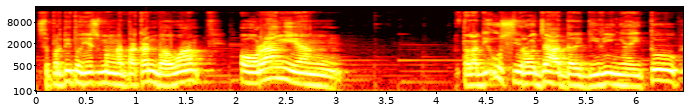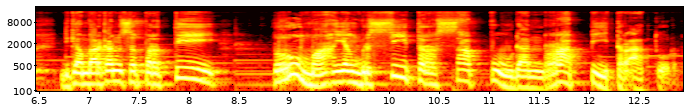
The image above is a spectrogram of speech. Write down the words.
Seperti Tuhan Yesus mengatakan bahwa orang yang telah diusir roh jahat dari dirinya itu digambarkan seperti rumah yang bersih, tersapu dan rapi teratur.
